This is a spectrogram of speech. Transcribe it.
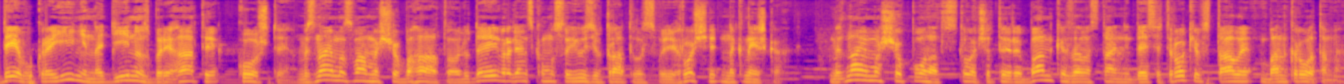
Де в Україні надійно зберігати кошти? Ми знаємо з вами, що багато людей в радянському союзі втратили свої гроші на книжках. Ми знаємо, що понад 104 банки за останні 10 років стали банкротами.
